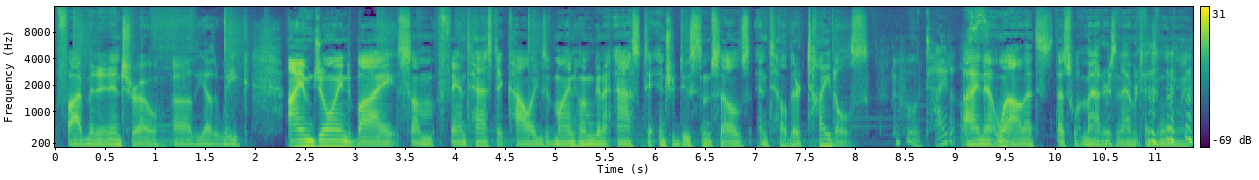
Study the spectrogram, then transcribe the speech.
five minute intro uh, the other week. I am joined by some fantastic colleagues of mine who I'm going to ask to introduce themselves and tell their titles. Ooh, titles. I know. Well, that's, that's what matters in advertising anyway.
